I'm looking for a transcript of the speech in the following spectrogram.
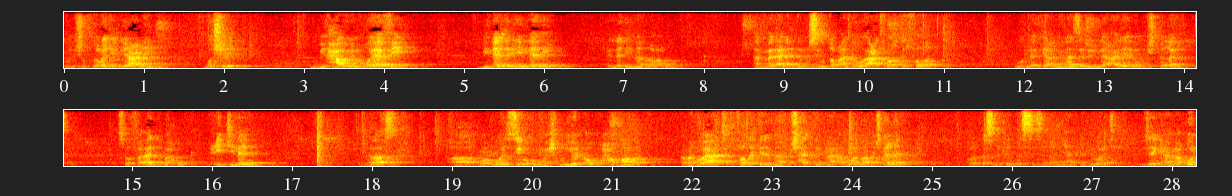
واللي شوف ده راجل يعني مشرك وبيحاول إن هو يفي بنذره الذي الذي نذره. أما الآن إحنا المسلمين طبعا هو قاعد في وقت الفضل يقول لك يعني نذر الله علي لو اشتغلت سوف أذبح عجلا. خلاص؟ آه وأوزعه مشويا أو محمرا. طبعا هو قاعد في الفضل كده ما فيش حد معاه. أول ما اشتغل ولا قصد كده بس زمان يعني كان دلوقتي؟ وزي إحنا بنقول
